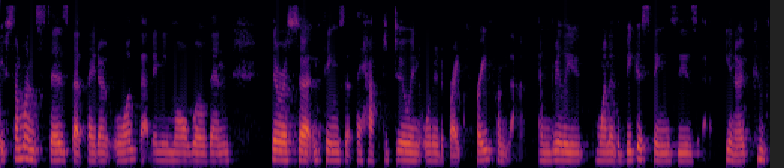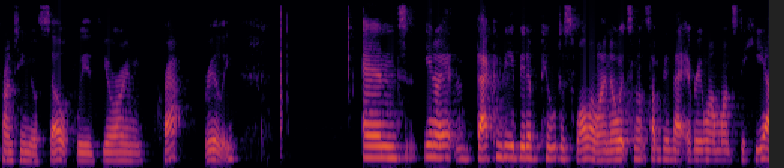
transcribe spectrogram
if someone says that they don't want that anymore well then there are certain things that they have to do in order to break free from that. And really one of the biggest things is you know confronting yourself with your own crap really. And you know that can be a bit of pill to swallow. I know it's not something that everyone wants to hear.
